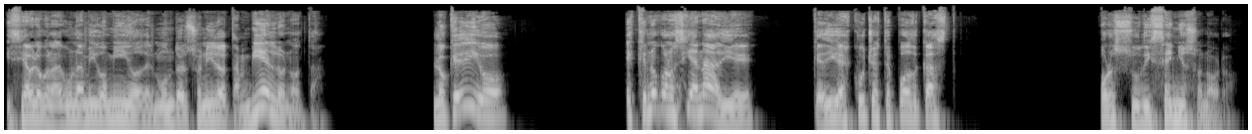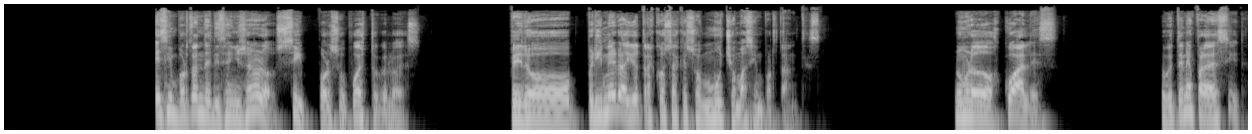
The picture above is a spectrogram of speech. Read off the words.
y si hablo con algún amigo mío del mundo del sonido, también lo nota. Lo que digo es que no conocía a nadie que diga escucho este podcast por su diseño sonoro. ¿Es importante el diseño sonoro? Sí, por supuesto que lo es. Pero primero hay otras cosas que son mucho más importantes. Número dos, ¿cuáles? Lo que tenés para decir.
